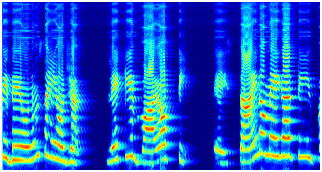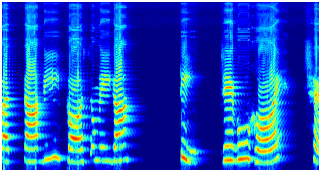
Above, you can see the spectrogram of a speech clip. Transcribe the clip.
વિધેયોનું સંયોજન. એટલે કે y ઓફ t એ sin omega t વત્તા b cos omega t જેવું હોય છે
